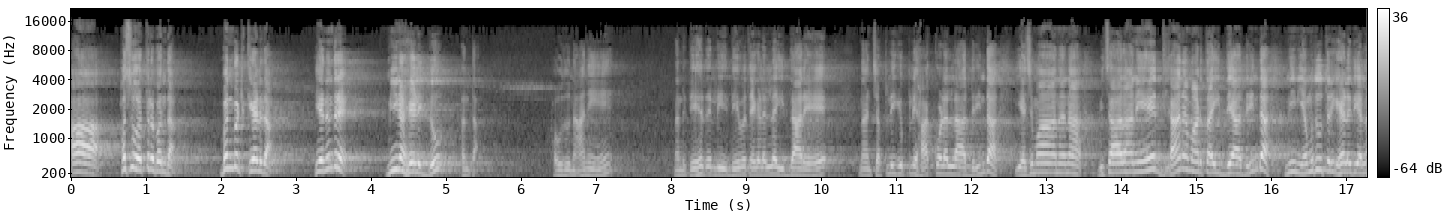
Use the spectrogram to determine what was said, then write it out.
ಆ ಹಸು ಹತ್ರ ಬಂದ. ಬಂದ್ಬಿಟ್ಟು ಕೇಳ್ದ, ಏನಂದ್ರೆ ನೀನ ಹೇಳಿದ್ದು? ಅಂತ. ಹೌದು, ನಾನೇ. ನನ್ನ ದೇಹದಲ್ಲಿ ದೇವತೆಗಳೆಲ್ಲ ಇದ್ದಾರೆ. ನಾನು ಚಪ್ಪಲಿ ಗಿಪ್ಲಿ ಹಾಕ್ಕೊಳ್ಳಲ್ಲ ಆದ್ರಿಂದ ಯಜಮಾನನ ವಿಚಾರನೇ ಧ್ಯಾನ ಮಾಡ್ತಾ ಇದ್ದೆ. ಆದ್ರಿಂದ ನೀನು ಯಮದೂತರಿಗೆ ಹೇಳಿದೆಯಲ್ಲ,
